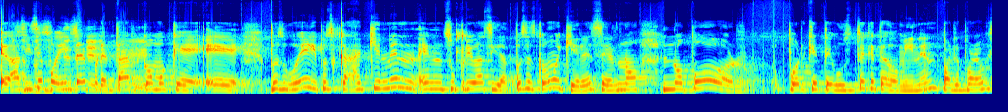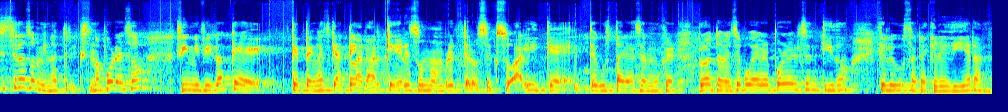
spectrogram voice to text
eh, así se entonces, puede ¿crees que- interpretar que- como que, eh, pues, güey, pues cada quien en, en su privacidad, pues es como quiere ser, no, no por porque te guste que te dominen, por, por algo existe las dominatrix, no por eso significa que, que tengas que aclarar que eres un hombre heterosexual y que te gustaría ser mujer, pero también se puede ver por el sentido que le gustaría que le dieran.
